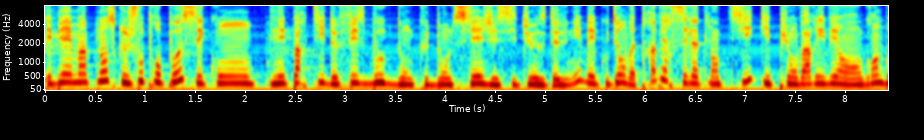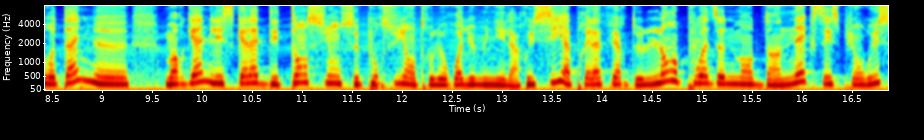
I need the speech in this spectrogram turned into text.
Eh bien, maintenant, ce que je vous propose, c'est qu'on est parti de Facebook, donc dont le siège est situé aux États-Unis. Bah, écoutez, on va traverser l'Atlantique et puis on va arriver en Grande-Bretagne. Euh, Morgane, l'escalade des tensions se poursuit entre le Royaume-Uni et la Russie après l'affaire de l'empoisonnement d'un ex-espion russe.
